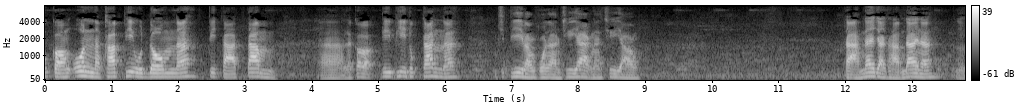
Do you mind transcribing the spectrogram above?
ู้กองอ้นนะครับ พี่อุดมนะ พี่ตาตั้มอ่าแล้วก็พี่พี่ทุกท่านนะ พี่บางคนอ่านชื่อยากนะ ชื่อยาว ถามได้จะถามได้นะนี่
